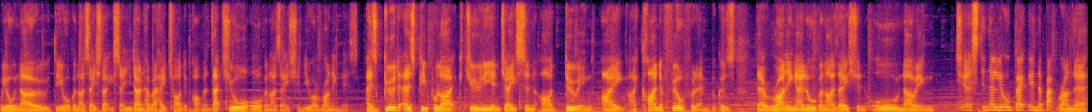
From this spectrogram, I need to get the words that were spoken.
We all know the organization. Like you say, you don't have a HR department. That's your organization. You are running this. As good as people like Julie and Jason are doing, I, I kind of feel for them because they're running an organization all knowing just in the little back in the background there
